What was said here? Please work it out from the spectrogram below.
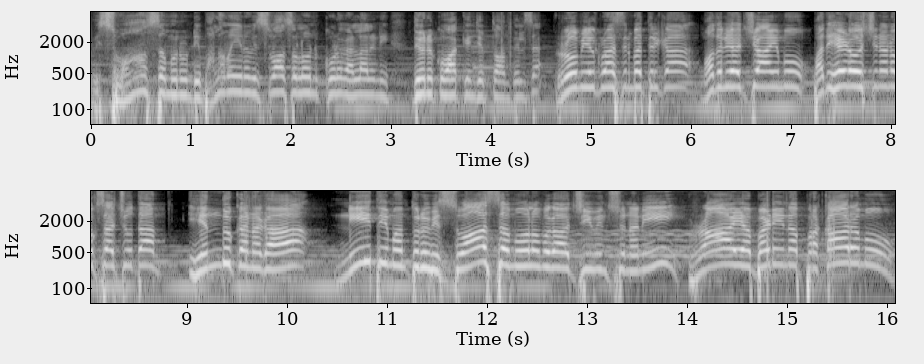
విశ్వాసము నుండి బలమైన విశ్వాసంలో కూడా వెళ్ళాలని దేవుని యొక్క వాక్యం చెప్తాం తెలుసా? రోమియల్ రాసిన పత్రిక మొదటి అధ్యాయము పదిహేడో వచ్చినాను ఒకసారి చూద్దాం. ఎందుకనగా నీతిమంతుడు విశ్వాస మూలముగా జీవించునని రాయబడిన ప్రకారము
